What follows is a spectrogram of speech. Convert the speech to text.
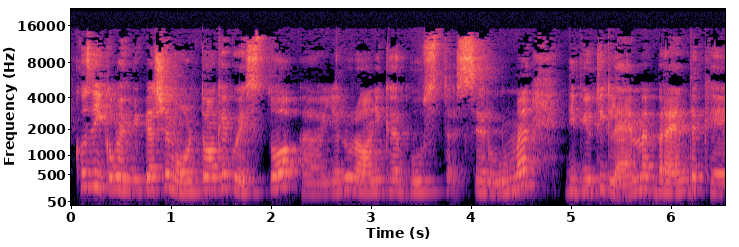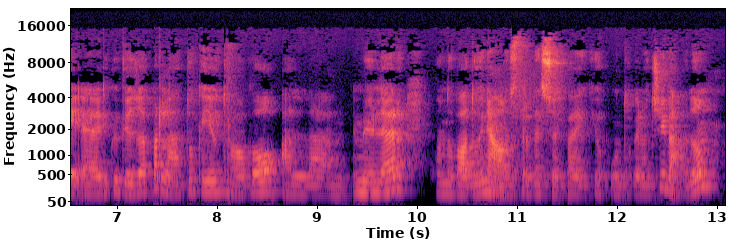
così come mi piace molto anche questo uh, Hyaluronic Boost Serum di Beauty Glam, brand che, eh, di cui vi ho già parlato, che io trovo al Müller quando vado in Austria, adesso è parecchio appunto che non ci vado.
